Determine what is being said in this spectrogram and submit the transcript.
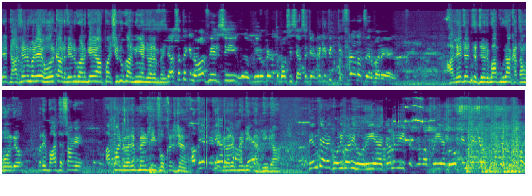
ਤੇ 10 ਦਿਨ ਬੜੇ ਹੋਰ ਘੱਟ ਦਿਨ ਬਣ ਗਏ ਆਪਾਂ ਸ਼ੁਰੂ ਕਰਨੀ ਹੈ ਡਿਵੈਲਪਮੈਂਟ ਸਿਆਸਤ ਇੱਕ ਨਵਾਂ ਫੀਲਡ ਸੀ ਬਿਊਰੋਕਰੇਟ ਤੋਂ ਬਹੁਤ ਸੀ ਸਿਆਸਤ 'ਚ ਐਂਟਰ ਕੀਤੀ ਕਿਸ ਤਰ੍ਹਾਂ ਦਾ ਤਜਰਬਾ ਰਿਹਾ ਹੈ ਹਾਲੇ ਤੇ ਤਜਰਬਾ ਪੂਰਾ ਖਤਮ ਹੋਣ ਦਿਓ ਉਹਦੇ ਬਾਅਦ ਦੱਸਾਂਗੇ ਆਪਾਂ ਡਿਵੈਲਪਮੈਂਟ ਲਈ ਫੋਕਸਡ ਹਾਂ। ਡਿਵੈਲਪਮੈਂਟ ਹੀ ਕਰਨੀ ਗਾ। ਦਿਨ ਦਿਹਾੜੇ ਗੋਲੀਬਾਰੀ ਹੋ ਰਹੀ ਹੈ ਕੱਲ ਵੀ ਘਟਨਾ ਵਾਪਰੀ ਹੈ ਲੋਕ ਇੰਨੇ ਕਿਉਂ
